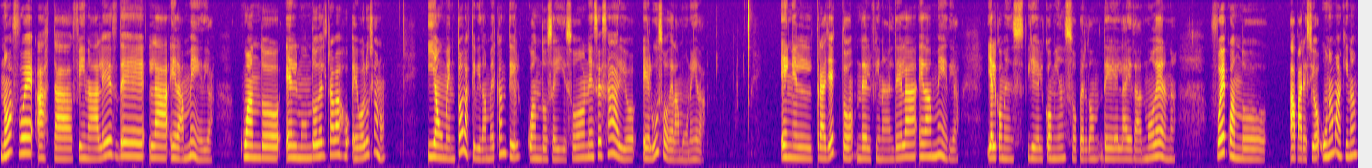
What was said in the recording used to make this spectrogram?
No fue hasta finales de la Edad Media cuando el mundo del trabajo evolucionó y aumentó la actividad mercantil cuando se hizo necesario el uso de la moneda. En el trayecto del final de la Edad Media y el, y el comienzo perdón, de la Edad Moderna fue cuando apareció una máquina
